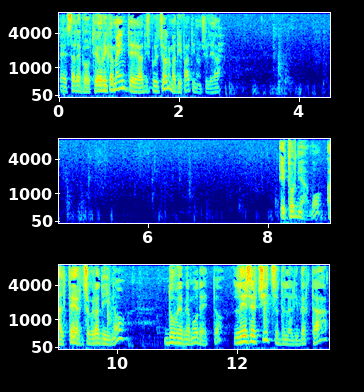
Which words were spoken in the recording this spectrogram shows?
eh, sarebbero teoricamente a disposizione ma di fatti non ce le ha. E torniamo al terzo gradino dove abbiamo detto l'esercizio della libertà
